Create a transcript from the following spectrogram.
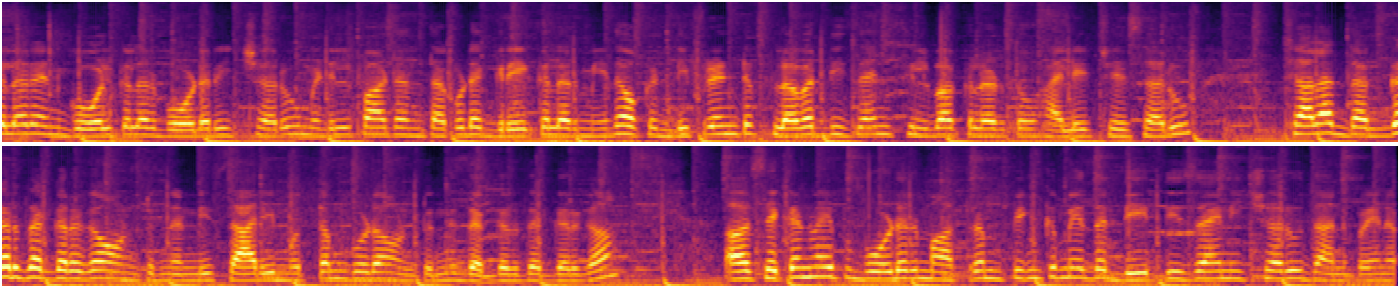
colour and gold colour border ఇచ్చారు. మిడిల్ పార్ట్ అంతా కూడా గ్రే కలర్ మీద ఒక డిఫరెంట్ ఫ్లవర్ డిజైన్ సిల్వర్ కలర్తో హైలైట్ చేశారు. చాలా దగ్గర దగ్గరగా ఉంటుందండి. సారీ మొత్తం కూడా ఉంటుంది దగ్గర దగ్గరగా. సెకండ్ వైపు బోర్డర్ మాత్రం పింక్ మీద డీప్ డిజైన్ ఇచ్చారు. దానిపైన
